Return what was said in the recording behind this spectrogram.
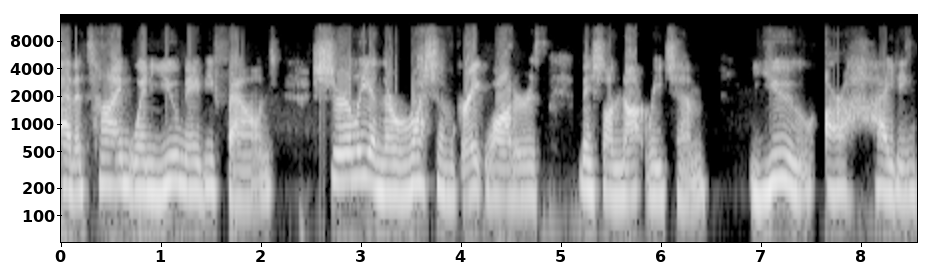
at a time when you may be found. Surely in the rush of great waters, they shall not reach him. You are a hiding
